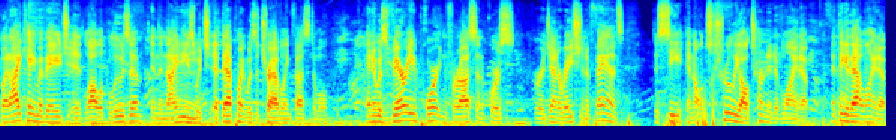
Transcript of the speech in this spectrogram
But I came of age at Lollapalooza in the '90s, which at that point was a traveling festival, and it was very important for us, and of course for a generation of fans, to see an al- truly alternative lineup. And think of that lineup:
